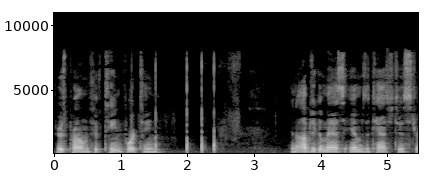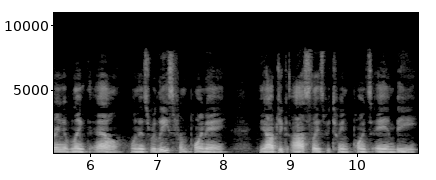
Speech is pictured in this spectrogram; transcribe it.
Here's problem 1514. An object of mass m is attached to a string of length L. When it is released from point A, the object oscillates between points A and B.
